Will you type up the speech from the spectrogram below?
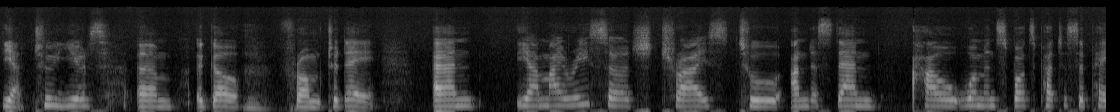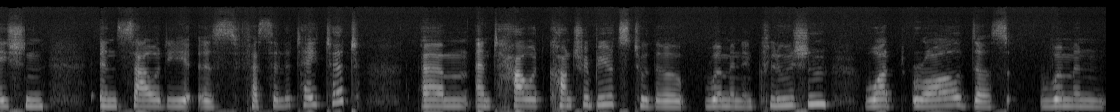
yeah two years um, ago mm. from today, and yeah my research tries to understand how women's sports participation in Saudi is facilitated um, and how it contributes to the women inclusion. What role does women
